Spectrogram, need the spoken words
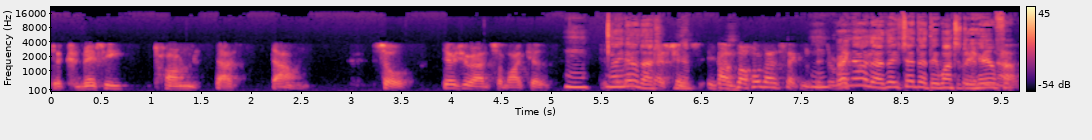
The committee turned that down. So there's your answer, Michael. Mm, I know that. Yeah. No, no, hold on a second. Mm, I know that. They said that they wanted to hear from.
